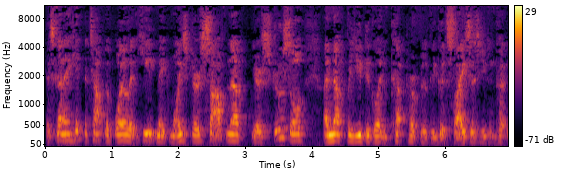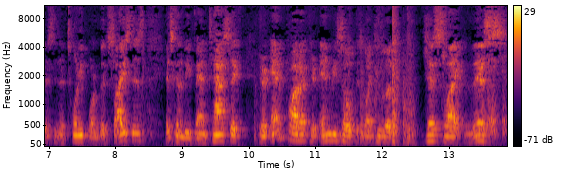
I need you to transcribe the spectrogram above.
It's going to hit the top of the foil at heat, make moisture, soften up your streusel enough for you to go ahead and cut perfectly good slices. You can cut this into 24 good slices. It's going to be fantastic. Your end product, your end result is going to look just like this.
